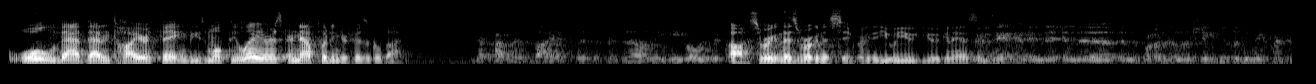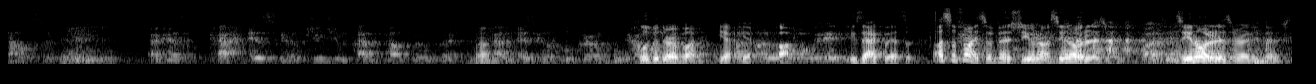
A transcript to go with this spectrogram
all that, that entire thing, these multi layers are now put in your physical body. Is that cognitive bias, the, the personality, the ego, is it? Oh, so we're, that's what we're going to see. We're you, you, you were going to ask So you're something? saying in the, in the, in the, in the L'Shem Yichud, you make for every day. Because kach eska, shim shim schazak talis be'um zeh. Wow. Kach eska chluka. Chluka derabanan. Yeah, yeah. Oh, ah, we're exactly. That's oh, so fine. So finished. So you know, so you know what it is. Already. So you know what it is already. Finished.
